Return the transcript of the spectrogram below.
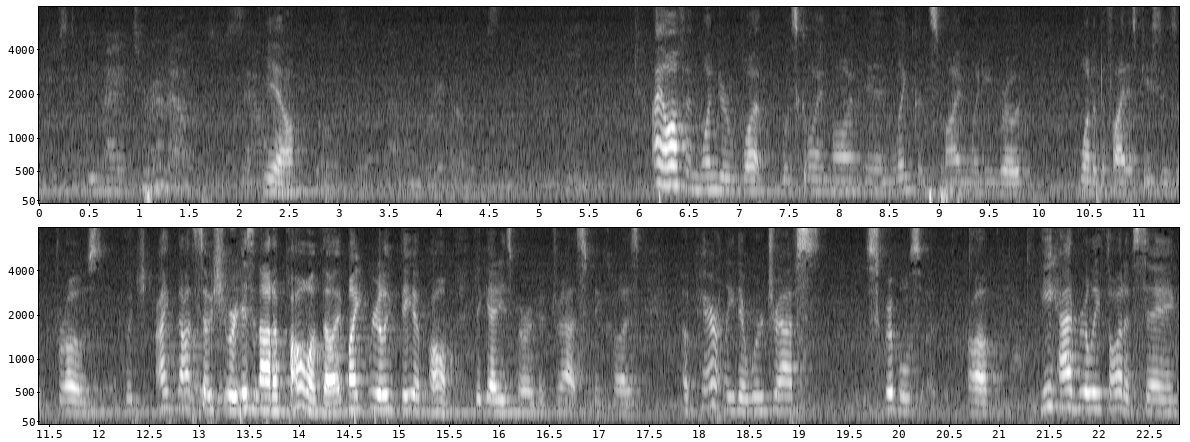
Interesting. It might turn out to sound Yeah. prose, but I don't worry about what it's. I often wonder what was going on in Lincoln's mind when he wrote one of the finest pieces of prose, which I'm not so sure is not a poem, though. It might really be a poem, the Gettysburg Address, because apparently there were drafts, scribbles. Uh, he had really thought of saying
